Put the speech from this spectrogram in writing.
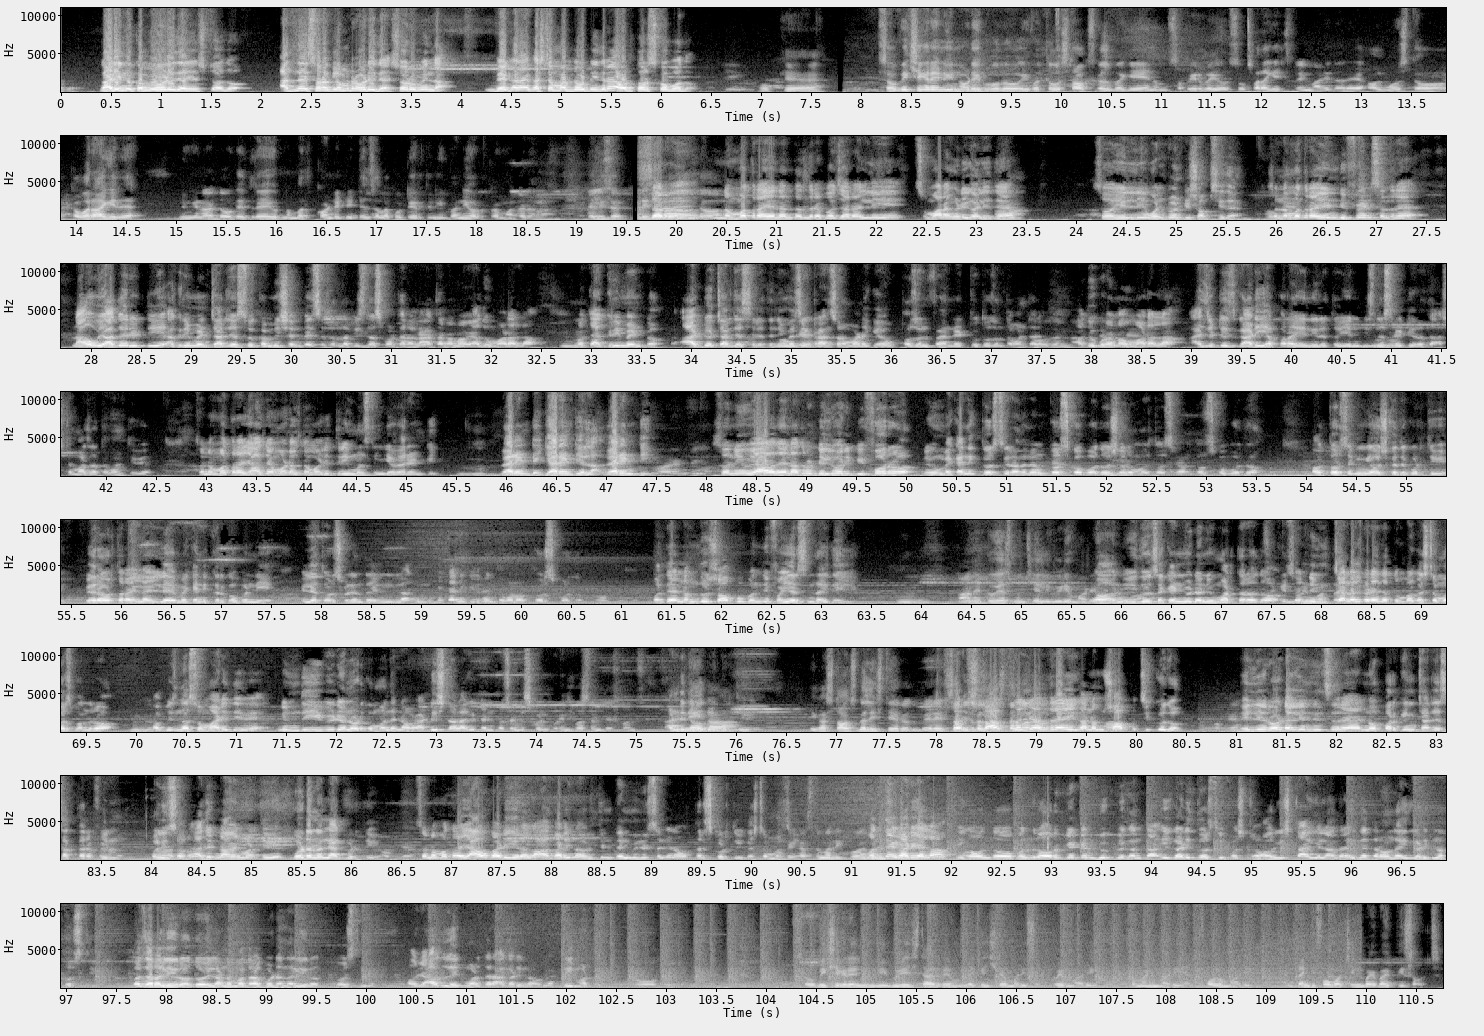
ಗಾಡಿನೂ ಕಮ್ಮಿ ಓಡಿದೆ ಎಷ್ಟು ಅದು? ಹದಿನೈದು ಸಾವಿರ ಕಿಲೋಮೀಟರ್ ಓಡಿದೆ ಶೋರೂಮ್ ಇಂದ. ಬೇಕಾದ್ರೆ ಕಸ್ಟಮರ್ ಡೌಟ್ ಇದ್ರೆ ಅವ್ರು ತೋರಿಸ್ಕೋಬಹುದು ಓಕೆ. ಸೊ ವೀಕ್ಷಕರೇ ನೀವು ನೋಡಿರ್ಬೋದು ಇವತ್ತು ಸ್ಟಾಕ್ಸ್ಗಳ ಬಗ್ಗೆ ನಮ್ಮ ಸಬೀರ್ ಬೈ ಅವರು ಸೂಪರ್ ಆಗಿ ಎಕ್ಸ್ಪ್ಲೈನ್ ಮಾಡಿದ್ದಾರೆ. ಆಲ್ಮೋಸ್ಟ್ ಕವರ್ ಆಗಿದೆ. ನಿಮ್ಗೆ ಏನಾದ್ರು ಡೌಟ್ ಇದ್ರೆ ಇವ್ರ ನಂಬರ್ ಕಾಂಟ್ಯಾಕ್ಟ್ ಡೀಟೇಲ್ಸ್ ಎಲ್ಲ ಕೊಟ್ಟಿರ್ತೀನಿ. ಬನ್ನಿ ಅವ್ರ ಹತ್ರ ಮಾತಾಡೋಣ. ಹೇಳಿ ಸರ್. ಸರ್ ನಮ್ಮ ಹತ್ರ ಏನಂತಂದ್ರೆ ಬಜಾರಲ್ಲಿ ಸುಮಾರು ಅಂಗಡಿಗಳಿದೆ. ಸೊ ಇಲ್ಲಿ ಒನ್ ಟ್ವೆಂಟಿ ಶಾಪ್ಸ್ ಇದೆ. ಸೊ ನಮ್ಮ ಹತ್ರ ಏನ್ ಡಿಫ್ರೆನ್ಸ್ ಅಂದ್ರೆ ನಾವು ಯಾವುದೇ ರೀತಿ ಅಗ್ರಿಮೆಂಟ್ ಚಾರ್ಜಸ್ ಕಮಿಷನ್ ಬೇಸಿಸ್ ಎಲ್ಲ ಬಿಸ್ನೆಸ್ ಮಾಡ್ತಾರಲ್ಲ ಆ ತರ ನಾವು ಯಾವ್ದು ಮಾಡಲ್ಲ. ಮತ್ತೆ ಅಗ್ರಿಮೆಂಟ್ ಆರ್ ಟಿ ಚಾರ್ಜಸ್ ಇರುತ್ತೆ. ನಿಮ್ಮ ಹೆಸರು ಟ್ರಾನ್ಸ್ಫರ್ ಮಾಡಕ್ಕೆ thousand five hundred two thousand ತಗೊಂತಾರೆ ಅದು ಕೂಡ ನಾವು ಮಾಡಲ್ಲ. ಆಸ್ ಇಟ್ ಈಸ್ ಗಾಡಿ ವ್ಯಾಪಾರ ಏನಿರುತ್ತೋ ಏನ್ ಬಿಸ್ನೆಸ್ ರೇಟ್ ಇರುತ್ತೋ ಅಷ್ಟೇ ಮಾತ್ರ ತಗೊಂತೀವಿ ಸೊ ನಮ್ಮ ಹತ್ರ ಯಾವುದೇ ಮಾಡೆಲ್ ತಗೊಳ್ಳಿ ತ್ರೀ ಮಂತ್ಸ್ ನಿಮಗೆ ವ್ಯಾರಂಟಿ ವ್ಯಾರಂಟಿ ಗ್ಯಾರಂಟಿ ಅಲ್ಲ ವ್ಯಾರಂಟಿ ಸೊ ನೀವು ಯಾರು ಏನಾದರೂ ಡೆಲಿವರಿ ಬಿಫೋರ್ ನೀವು ಮೆಕ್ಯಾನಿಕ್ ತೋರಿಸಿರೋದನ್ನ ತೋರಿಸ್ಕೋಬಹುದು ಶೋರೂಮ್ ಅಲ್ಲಿ ತೋರಿಸಿರೋದನ್ನ ತೋರಿಸ್ಕೋಬಹುದು ನಾವು ತೋರ್ಸಕ್ಕೆ ನಿಮಗೆ ಅವಶ್ಯಕತೆ ಕೊಡ್ತೀವಿ. ಬೇರೆಯವ್ರ ತರ ಇಲ್ಲ ಇಲ್ಲೇ ಮೆಕ್ಯಾನಿಕ್ ಕರ್ಕೊಬನ್ನಿ ಇಲ್ಲೇ ತೋರಿಸ್ಕೊಳ್ಳಿ ಅಂತ ಏನಿಲ್ಲ. ನಿಮ್ದು ಮೆಕ್ಯಾನಿಕ್ ಇದ್ರೆ ನೀವು ತಗೊಂಡೋಗಿ ತೋರಿಸ್ಬೋದು. ಮತ್ತೆ ನಮ್ದು ಶಾಪ್ ಬಂದು ಫೈವ್ ಇಯರ್ಸ್ ಇಂದ ಇದೆ ಇಲ್ಲಿ. ನಾನೇ ಟೂ ಇಯರ್ಸ್ ಮುಂಚೆ ಇಲ್ಲಿ ವಿಡಿಯೋ ಮಾಡಿ ಇದು ಸೆಕೆಂಡ್ ವಿಡಿಯೋ ನೀವು ಮಾಡ್ತಾ ಇರೋದು. ಸೊ video ನಿಮ್ ಮಾಡ್ತಾ ಚಾನಲ್ ಕಡೆಯಿಂದ ತುಂಬಾ ಕಸ್ಟಮರ್ಸ್ ಬಂದ್ರು. ನಾವು ಬಿಸ್ನೆಸ್ ಮಾಡಿದೀವಿ ನಿಮ್ದು ಈ ವಿಡಿಯೋ ನೋಡ್ಕೊಂಡ್ ಬಂದ್ರೆ ನಾವು ಅಡಿಷನಲ್ ಆಗಿ ten percent discount ten percent discount ಖಂಡಿತ ಕೊಡ್ತೀವಿ. ಈಗ ಸ್ಟಾಕ್ಸ್ನಲ್ಲಿ ಇಷ್ಟೇ ಇರೋದು. ಬೇರೆ ಸರ್ ಸ್ಟಾಕ್ಸ್ ಅಲ್ಲಿ ಅಂದ್ರೆ ಈಗ ನಮ್ ಶಾಪ್ ಚಿಕ್ಕದು. ಇಲ್ಲಿ ರೋಡ್ ಅಲ್ಲಿ ನಿಲ್ಸಿದ್ರೆ ನೋ ಪಾರ್ಕಿಂಗ್ ಚಾರ್ಜಸ್ ಆಗ್ತಾರೆ ಫೈನ್ ಪೊಲೀಸ್ ಅವರು ಅದಕ್ಕೆ ನಾವೇನ್ ಮಾಡ್ತೀವಿ? ಗೋಡನ್ ಅಲ್ಲಿ ಹಾಕ್ಬಿಡ್ತೀವಿ. ಓಕೆ ಸೊ ನಮ್ಮ ಹತ್ರ ಯಾವ ಗಾಡಿ ಇರಲ್ಲ ಆ ಗಾಡಿ ನಾವು ವಿತಿನ್ ಟೆನ್ ಮಿನಿಟ್ಸ್ ಅಲ್ಲಿ ನಾವು ತರಿಸ್ಕೊಡ್ತೀವಿ ಕಸ್ಟಮರ್ ಕಸ್ಟಮರ್ ಒಂದೇ ಗಾಡಿ ಅಲ್ಲ ಈಗ ಒಂದು ಬಂದ್ರು ಅವ್ರು ಕೆ ಟಿ ಎಂ ಡ್ಯೂಕ್ ಬೇಕಂತ ಈ ಗಾಡಿ ತೋರಿಸ್ತೀವಿ ಫಸ್ಟ್ ಅವ್ರಿಗೆ ಇಷ್ಟ ಆಗಿಲ್ಲ ಅಂದ್ರೆ ಇದೇ ತರ ಒಂದು ಐದು ಗಾಡಿನ ತೋರಿಸ್ತೀವಿ. ಬಜಾರಲ್ಲಿ ಇರೋದು ಇಲ್ಲ ನಮ್ಮ ಹತ್ರ ಗೋಡನ್ ಅಲ್ಲಿ ಇರೋದು ತೋರಿಸ್ತೀವಿ. ಅವ್ರು ಯಾವ್ದು ಲೈಕ್ ಮಾಡ್ತಾರೆ ಆ ಗಾಡಿನ ಅವ್ರನ್ನ ಡೀಲ್ ಮಾಡ್ತೀವಿ ಓಕೆ ಸೊ ವೀಕ್ಷಕರೇ ನಿಮಗೆ ವಿಡಿಯೋ ಇಷ್ಟ ಆದರೆ ಒಂದು ಲೈಕ್ ಆ್ಯಂಡ್ ಶೇರ್ ಮಾಡಿ ಸಬ್ಸ್ಕ್ರೈಬ್ ಮಾಡಿ ಕಮೆಂಟ್ ಮಾಡಿ ಆ್ಯಂಡ್ ಫಾಲೋ ಮಾಡಿ. And thank you for watching bye bye peace outs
